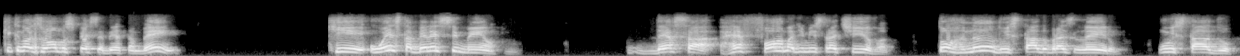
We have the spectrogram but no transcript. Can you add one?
o que, que nós vamos perceber também? Que o estabelecimento dessa reforma administrativa tornando o Estado brasileiro um Estado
